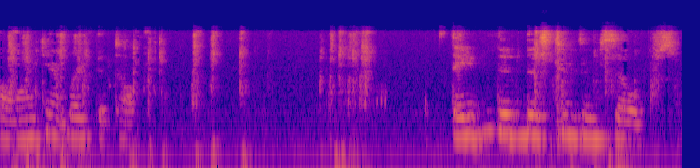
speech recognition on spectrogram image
Oh, I can't break the top. They did this to themselves.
